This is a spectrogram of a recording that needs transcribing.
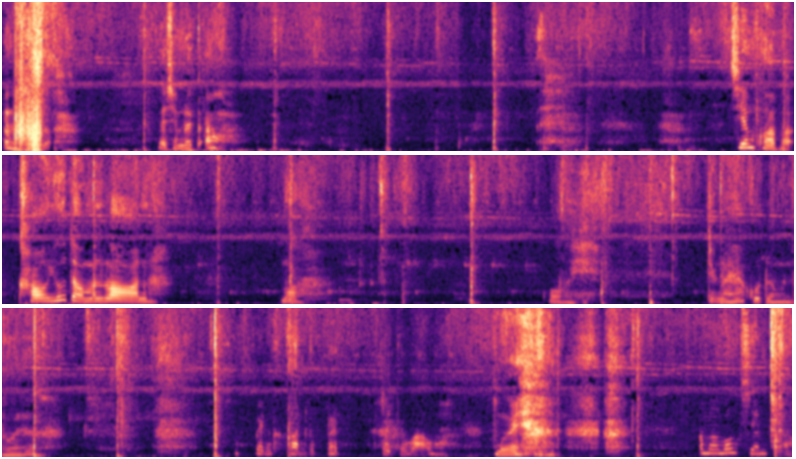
เออแต่ฉันเล็กเอาเชี่ยมขวาเพราะเขาอยู่แต่มันร้อนบ่โอ้ยจังไหนฮะกูดวงมันถวยเด้อ เป็นขันกับเป็ดเป็ดจะว่าว่า เมื่อยเอามามองเสียมต่อ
